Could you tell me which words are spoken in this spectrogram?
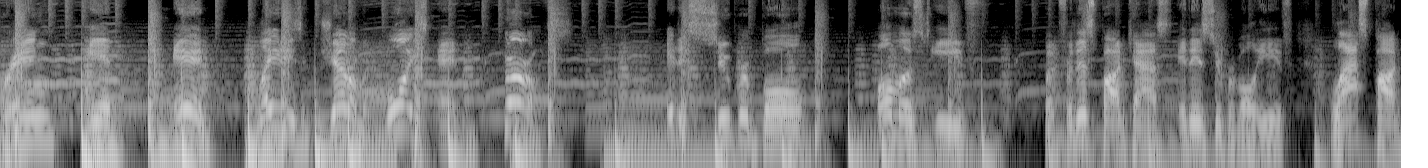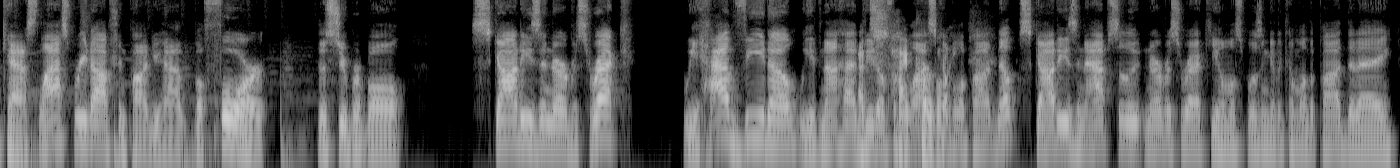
Bring it in, ladies and gentlemen, boys and girls. It is Super Bowl almost Eve, but for this podcast, it is Super Bowl Eve. Last podcast, last read option pod you have before the Super Bowl. Scotty's a nervous wreck. We have Vito. We have not had That's Vito for the last couple of pods. Nope. Scotty is an absolute nervous wreck. He almost wasn't going to come on the pod today.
